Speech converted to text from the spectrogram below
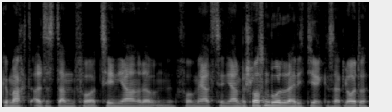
gemacht, als es dann vor zehn Jahren oder vor mehr als zehn Jahren beschlossen wurde. Da hätte ich direkt gesagt, Leute,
